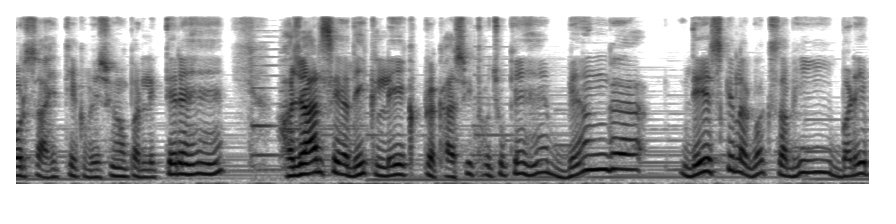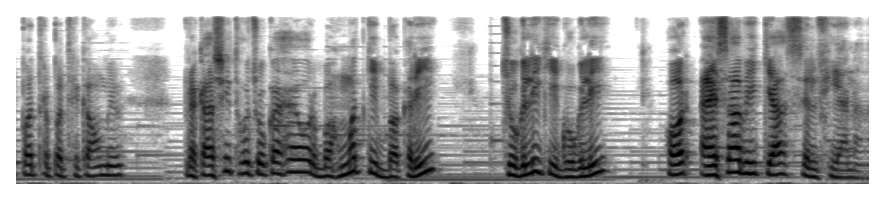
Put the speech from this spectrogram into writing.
और साहित्यिक विषयों पर लिखते रहे हैं। हज़ार से अधिक लेख प्रकाशित हो चुके हैं। व्यंग देश के लगभग सभी बड़े पत्र पत्रिकाओं में प्रकाशित हो चुका है और बहुमत की बकरी, चुगली की गुगली और ऐसा भी क्या सेल्फियाना।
